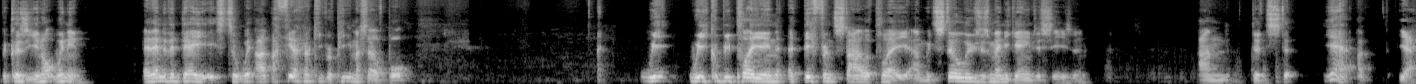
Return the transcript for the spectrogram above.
because you're not winning. At the end of the day, it's to win. I feel like I keep repeating myself, but we we could be playing a different style of play, and we'd still lose as many games this season. And st- yeah, yeah,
